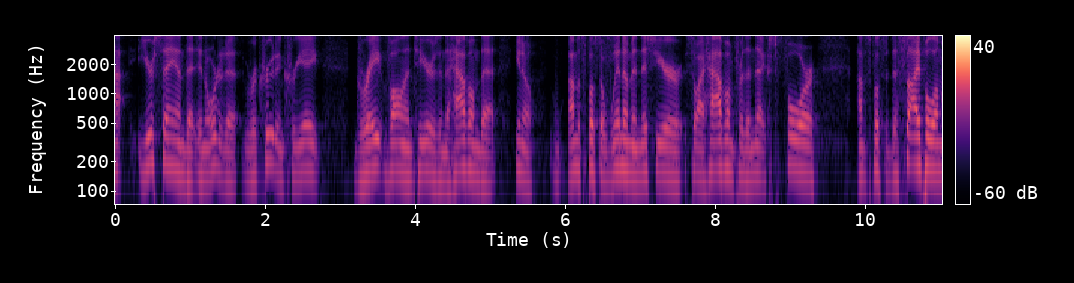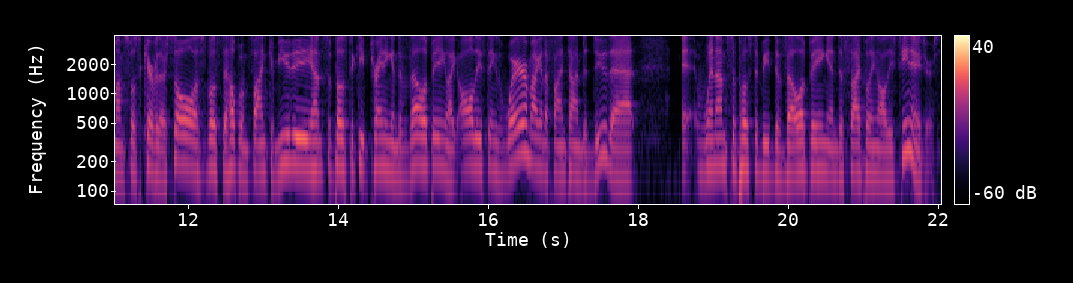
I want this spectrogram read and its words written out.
uh, you're saying that in order to recruit and create great volunteers and to have them that, you know, I'm supposed to win them in this year, so I have them for the next four. I'm supposed to disciple them. I'm supposed to care for their soul. I'm supposed to help them find community. I'm supposed to keep training and developing, like all these things. Where am I going to find time to do that eh, when I'm supposed to be developing and discipling all these teenagers?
